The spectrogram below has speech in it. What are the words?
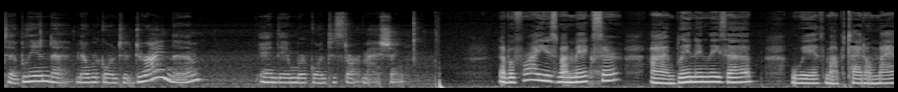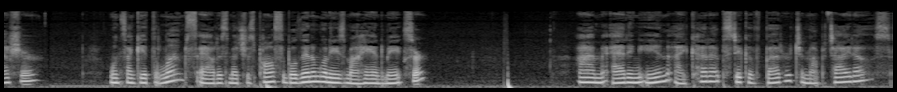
to blend up. Now we're going to drain them and then we're going to start mashing. Now before I use my mixer, I'm blending these up with my potato masher. Once I get the lumps out as much as possible, then I'm going to use my hand mixer. I'm adding in a cut up stick of butter to my potatoes.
